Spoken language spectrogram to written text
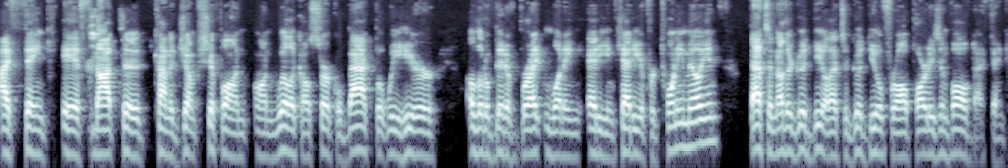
I think if not to kind of jump ship on on Willock, I'll circle back. But we hear a little bit of Brighton wanting Eddie Nketiah for 20 million. That's another good deal. That's a good deal for all parties involved. I think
